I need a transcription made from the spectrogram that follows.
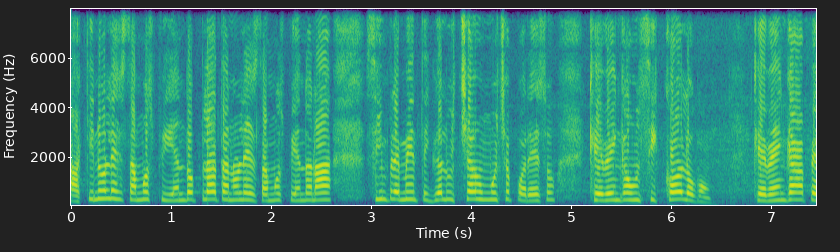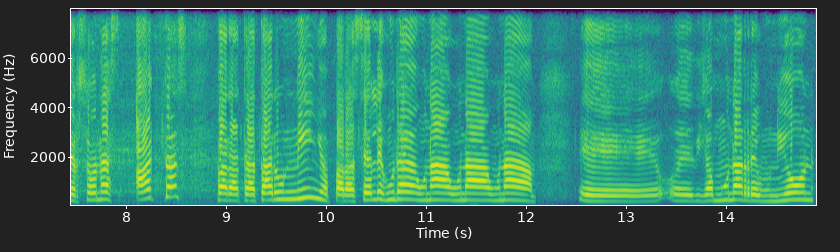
aquí no les estamos pidiendo plata, no les estamos pidiendo nada. Simplemente yo he luchado mucho por eso, que venga un psicólogo, que venga personas actas para tratar un niño, para hacerles una, una, una, una eh, eh, digamos, una reunión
